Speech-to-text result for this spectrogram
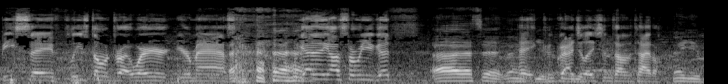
be safe. Please don't dri wear your, your mask. you got anything else for me? You good? Uh, that's it. Thank Hey, you. Thank congratulations on the title. Thank you.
